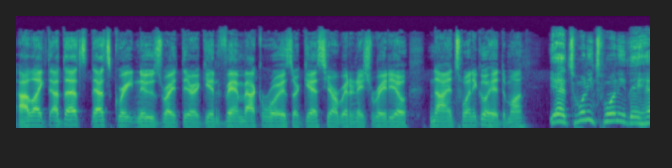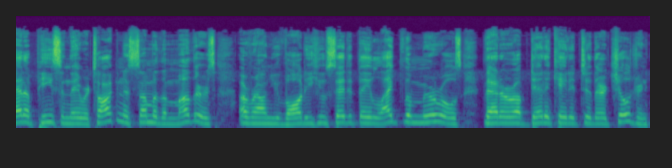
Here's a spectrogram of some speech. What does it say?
I like that. That's that's great news right there. Again, Vann McElroy is our guest here on Raider Nation Radio 920. Go ahead, Damon. Yeah, 2020, they had a piece and they were talking to some of the mothers around Uvalde who said that they like the murals that are up dedicated to their children.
